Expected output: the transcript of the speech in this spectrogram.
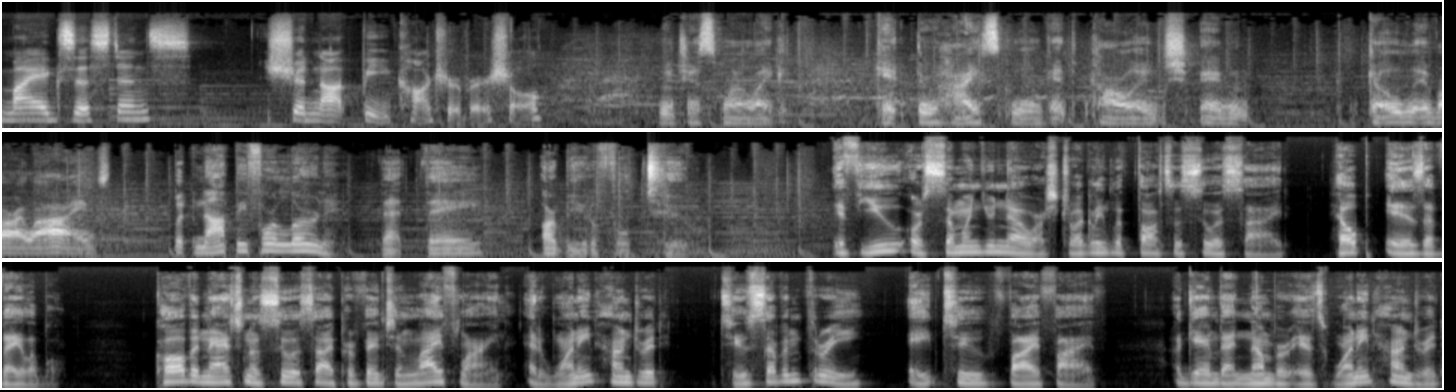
My existence should not be controversial. We just want to like get through high school, get to college, and go live our lives. But not before learning that they are beautiful too. If you or someone you know are struggling with thoughts of suicide, help is available. Call the National Suicide Prevention Lifeline at 1 800 273 8255. Again, that number is 1 800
